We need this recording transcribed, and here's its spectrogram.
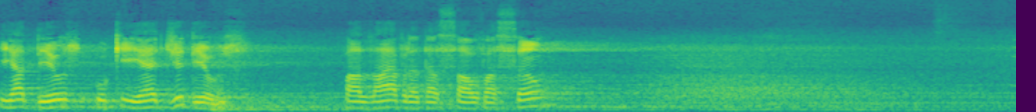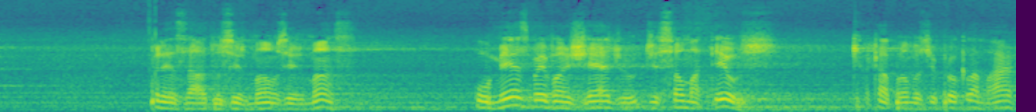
e a Deus o que é de Deus. Palavra da salvação Prezados irmãos e irmãs, o mesmo Evangelho de São Mateus, que acabamos de proclamar,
